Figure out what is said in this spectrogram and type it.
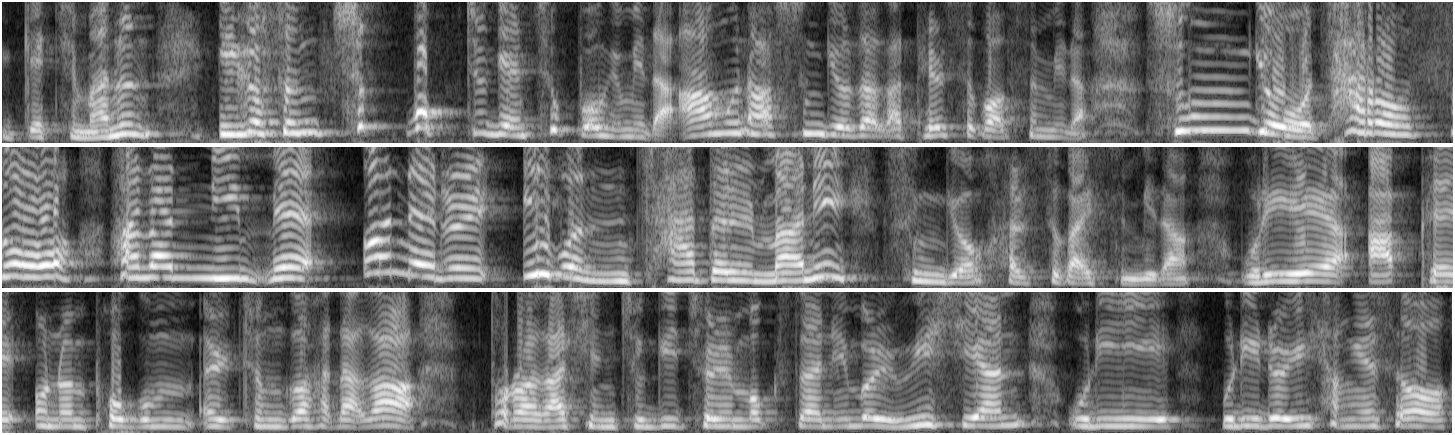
있겠지만 은 이것은 축복 중에 축복입니다. 아무나 순교자가 될 수가 없습니다. 순교자로서 하나님의 은혜를 입은 자들만이 순교할 수가 있습니다. 우리의 앞에 오는 복음을 증거하다가 돌아가신 주기철 목사님을 위시한 우리 우리를 향해서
